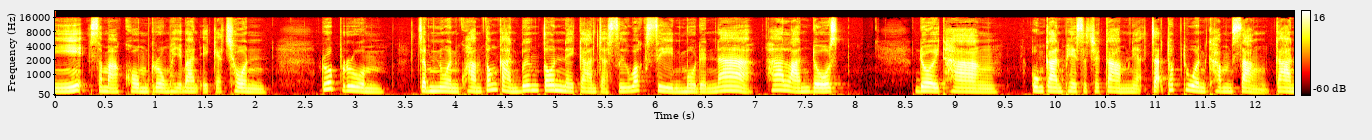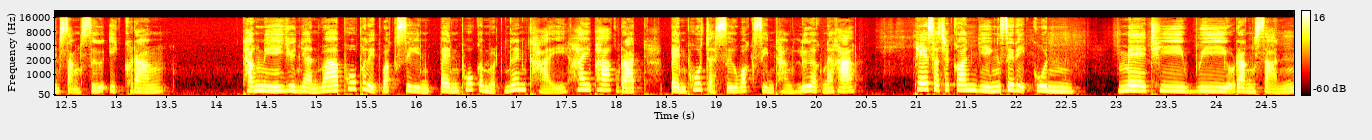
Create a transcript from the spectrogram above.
นี้สมาคมโรงพยาบาลเอกชน รวบรวมจำนวนความต้องการเบื้องต้นในการจัดซื้อวัคซีนโมเดอร์นา5ล้านโดส โดยทางองค์การเภสัชกรรมเนี่ยจะทบทวนคำสั่งการสั่งซื้ออีกครั้ง ทั้งนี้ยืนยันว่าผู้ผลิตวัคซีนเป็นผู้กำหนดเงื่อนไขให้ภาครัฐ เป็นผู้จัดซื้อวัคซีนทางเลือกนะคะ เภสัชกรหญิงสิริกุล เมทีวีรังสรรค์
